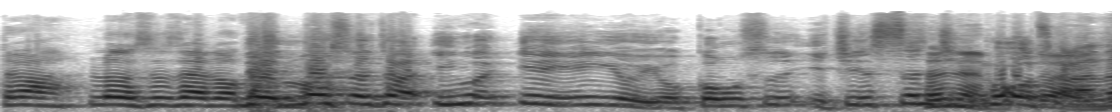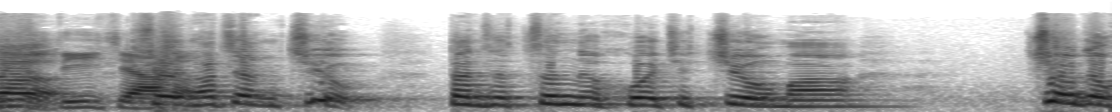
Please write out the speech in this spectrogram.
对啊，垃圾债都连垃圾债，因为页岩油有公司已经申请破产了，所以他这样救，但是真的会去救吗？救得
